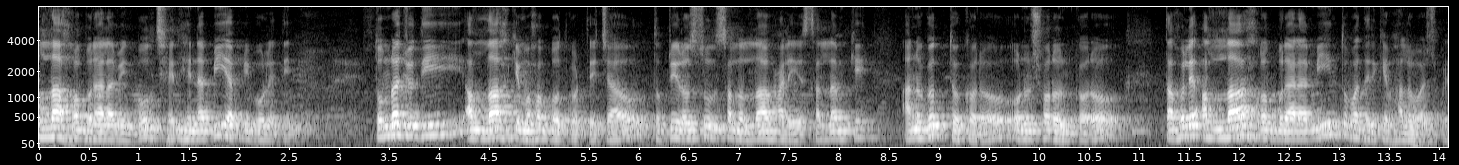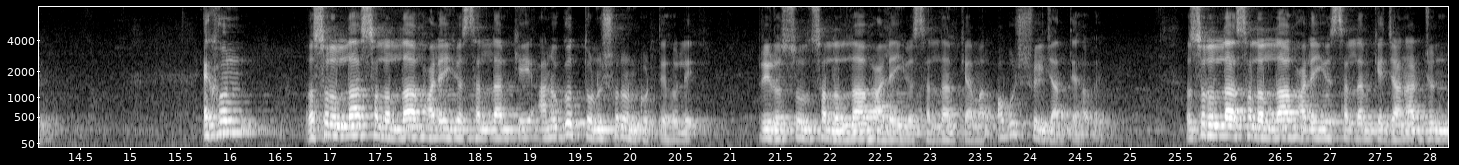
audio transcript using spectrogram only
আল্লাহ রব্বুর আলমিন বলছেন, হে নবী, আপনি বলে দিন, তোমরা যদি আল্লাহকে মহব্বত করতে চাও, তো প্রিয় রসুল সাল্লাহ আলী সাল্লামকে আনুগত্য করো, অনুসরণ করো তাহলে আল্লাহ রব্বুর আলমিন তোমাদেরকে ভালোবাসবেন। এখন রসল্লাহ সাল্লাহ আলহিহাসাল্লামকে আনুগত্য অনুসরণ করতে হলে প্রিয় রসুল সাল্লাহ আলহিহাসাল্লামকে আমার অবশ্যই জানতে হবে। রসল্লাহ সাল্লাহ আলহিহাসাল্লামকে জানার জন্য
